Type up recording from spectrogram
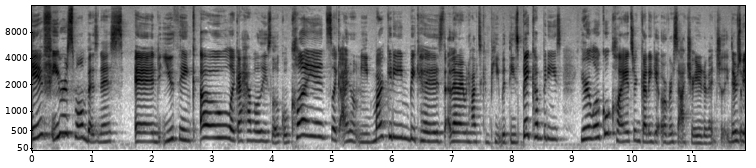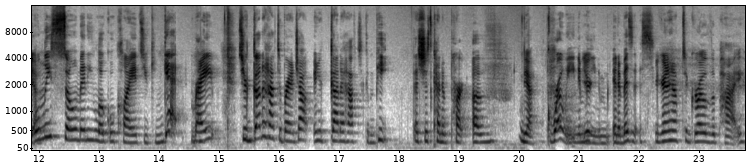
If you're a small business and you think, oh, like I have all these local clients, like I don't need marketing because then I would have to compete with these big companies, your local clients are gonna get oversaturated eventually. There's yeah. only so many local clients you can get. Right? Mm-hmm. So you're gonna have to branch out and you're gonna have to compete. That's just kind of part of yeah growing and you're, being in a business you're gonna have to grow the pie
